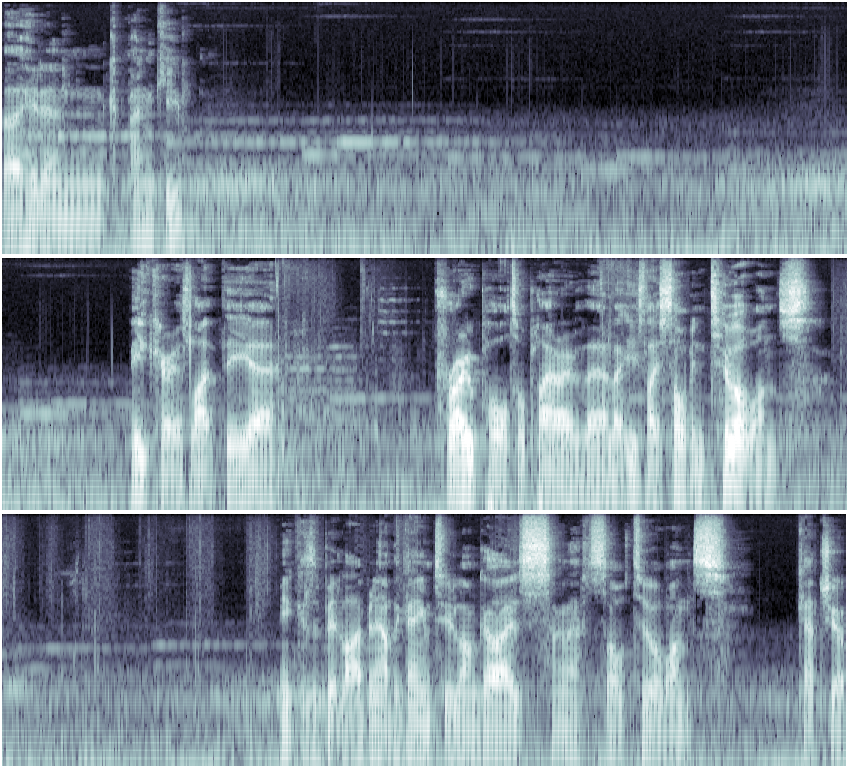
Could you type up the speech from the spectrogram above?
a hidden companion cube. Mika is like the uh, pro portal player over there. He's like solving two at once. Mika's a bit like I've been out of the game too long, guys. I'm gonna have to solve two at once. Catch up.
